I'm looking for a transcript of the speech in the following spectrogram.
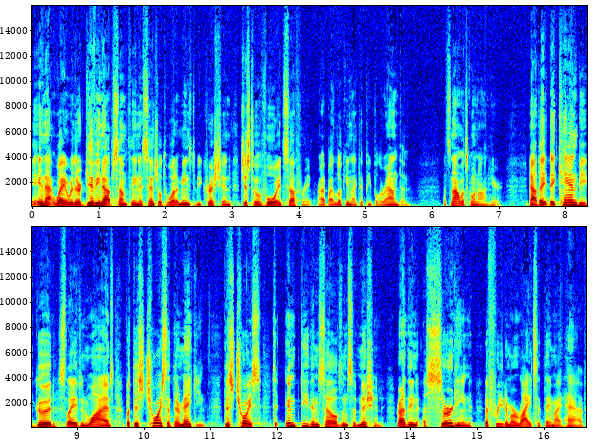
in that way, where they're giving up something essential to what it means to be Christian just to avoid suffering, right, by looking like the people around them. That's not what's going on here. Now, they, they can be good slaves and wives, but this choice that they're making, this choice to empty themselves in submission, rather than asserting the freedom or rights that they might have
